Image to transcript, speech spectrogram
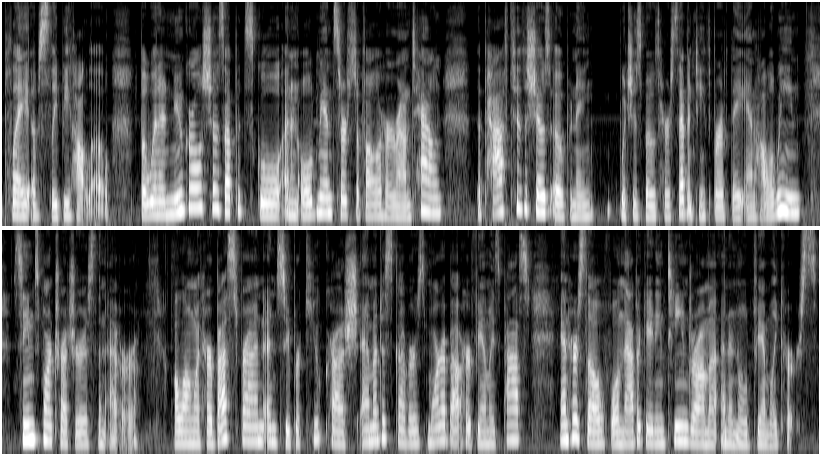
play of Sleepy Hollow. But when a new girl shows up at school and an old man starts to follow her around town, the path to the show's opening, which is both her 17th birthday and Halloween, seems more treacherous than ever. Along with her best friend and super cute crush, Emma discovers more about her family's past and herself while navigating teen drama and an old family curse.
